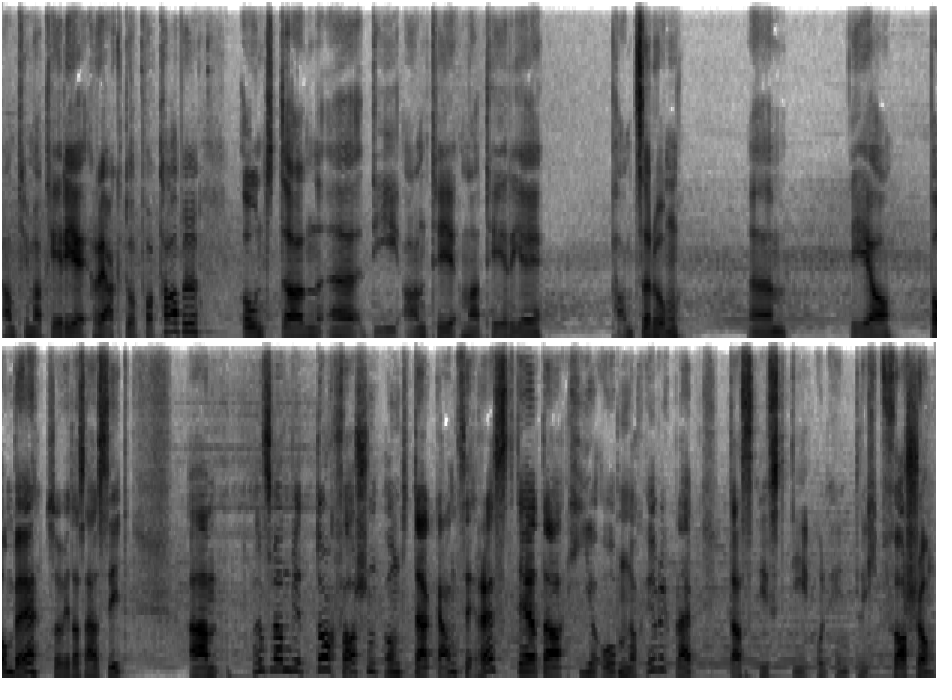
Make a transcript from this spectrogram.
äh, Antimaterie-Reaktor portabel und dann äh, die Antimaterie-Panzerung. Ähm, eher Bombe, so wie das aussieht. Ähm, das werden wir durchforschen und der ganze Rest, der da hier oben noch übrig bleibt, das ist die unendliche Forschung.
